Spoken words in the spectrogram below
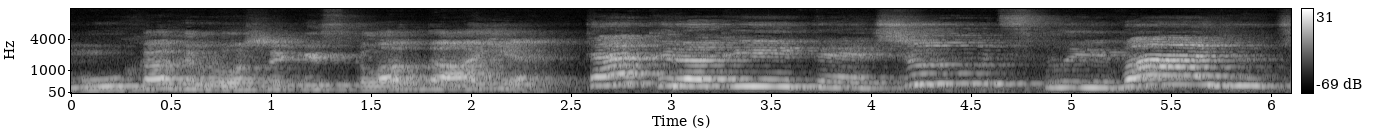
Муха грошики складає. Так роки течуть, спливають,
